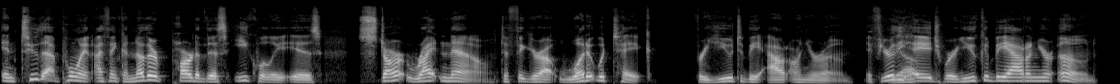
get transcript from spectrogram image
and to that point, I think another part of this equally is start right now to figure out what it would take for you to be out on your own. If you're the age where you could be out on your own,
